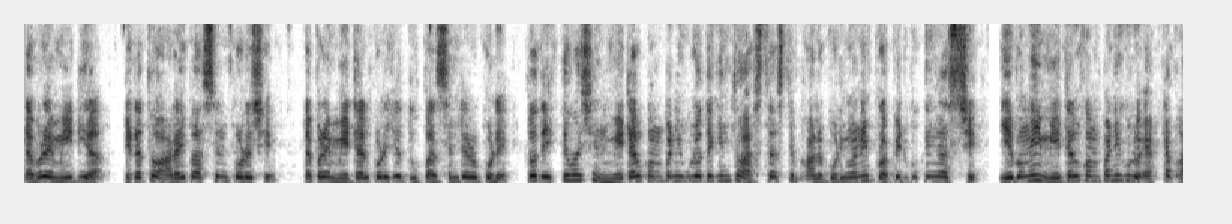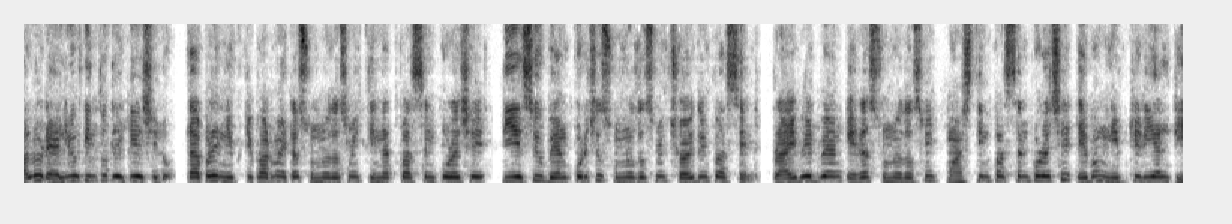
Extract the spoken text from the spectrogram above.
তারপরে মিডিয়া এটা তো আড়াই পার্সেন্ট পড়েছে, তারপরে মেটাল পড়েছে দু পার্সেন্টের উপরে। তো দেখতে পাচ্ছেন মেটাল কোম্পানিগুলোতে কিন্তু আস্তে আস্তে ভালো পরিমাণে প্রফিট বুকিং আসছে। এবং এই মেটাল কোম্পানিগুলো একটা ভালো র্যালিও কিন্তু দেখিয়েছিল। তারপরে নিফটি ফার্মা এটা শূন্য দশমিক তিন আট পার্সেন্ট পড়েছে পিএসইউ ব্যাংক পড়েছে শূন্য দশমিক ছয় দুই পার্সেন্ট প্রাইভেট ব্যাংক এটা শূন্য দশমিক পাঁচ তিন পার্সেন্ট পড়েছে এবং নিফটি রিয়ালটি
